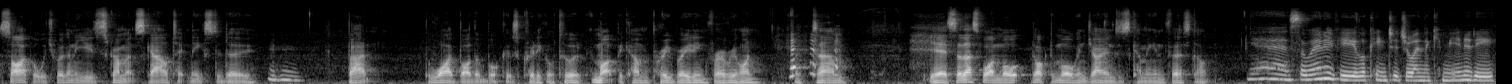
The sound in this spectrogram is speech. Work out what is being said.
cycle, which we're going to use Scrum at scale techniques to do. But the why bother book is critical to it. It might become pre-breeding for everyone, but um, yeah, so that's why Mor- Dr. Morgan Jones is coming in first up. Yeah, so any of you looking to join the community,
